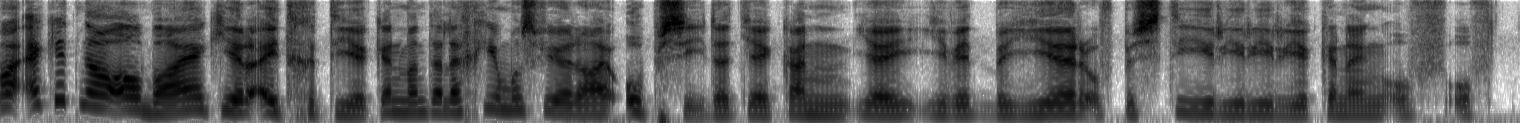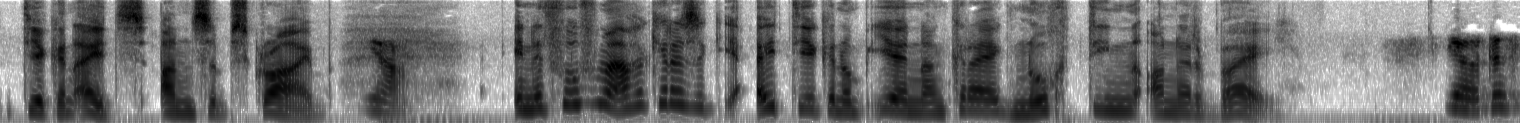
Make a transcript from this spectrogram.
Maar ek het nou al baie keer uitgeteken want hulle gee ons vir jou daai opsie dat jy kan jy jy weet beheer of bestuur hierdie rekening of of teken uit unsubscribe. Ja. En dit voel vir my elke keer as ek uitteken op een, dan kry ek nog 10 ander by. Ja, dis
